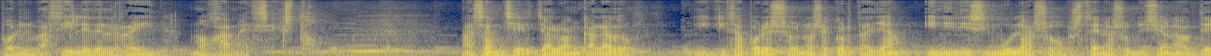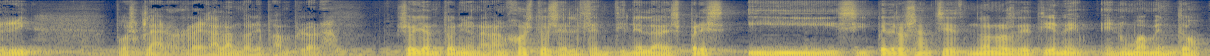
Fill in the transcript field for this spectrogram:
por el vacile del rey Mohamed VI. A Sánchez ya lo han calado, y quizá por eso no se corta ya y ni disimula su obscena sumisión a Otegui, pues claro, regalándole Pamplona. Soy Antonio Naranjo, esto es el Centinela Express y si Pedro Sánchez no nos detiene en un momento,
